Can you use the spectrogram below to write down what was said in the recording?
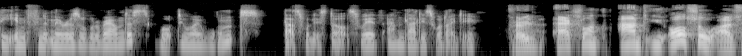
the infinite mirrors all around us. What do I want? That's what it starts with. And that is what I do. Cool, excellent. And you also, as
